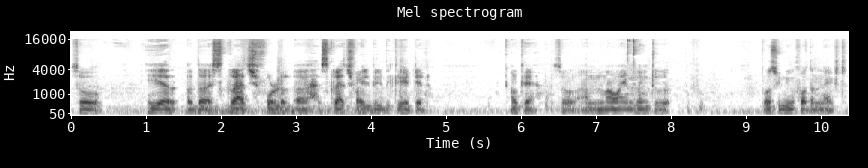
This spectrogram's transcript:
so here uh, the scratch folder uh, scratch file will be created. Okay so and now i'm going to proceeding for the next.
